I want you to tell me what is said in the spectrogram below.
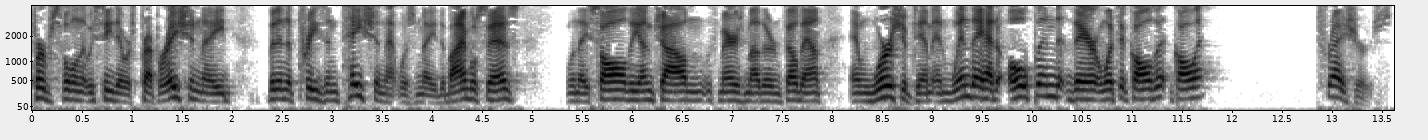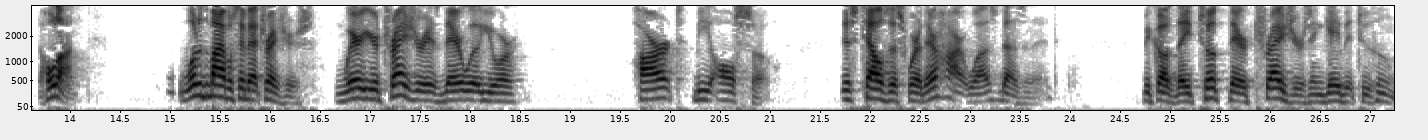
purposeful in that we see there was preparation made, but in the presentation that was made. The Bible says when they saw the young child with Mary's mother and fell down and worshiped him, and when they had opened their what's it calls it call it treasures. Now, hold on. What does the Bible say about treasures? Where your treasure is, there will your heart be also. This tells us where their heart was, doesn't it? Because they took their treasures and gave it to whom?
